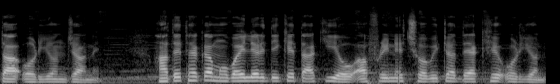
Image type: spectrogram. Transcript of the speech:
তা ওরিয়ন জানে। হাতে থাকা মোবাইলের দিকে তাকিয়েও আফরিনের ছবিটা দেখে ওরিয়ন।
